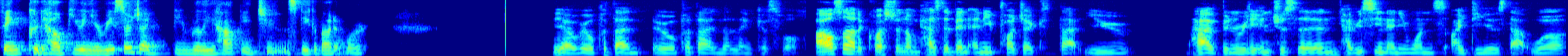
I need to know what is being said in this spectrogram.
think could help you in your research i'd be really happy to speak about it more yeah, we'll put that in, we'll put that in the link as well. I also had a question on has there been any project that you have been really interested in? Have you seen anyone's ideas that were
